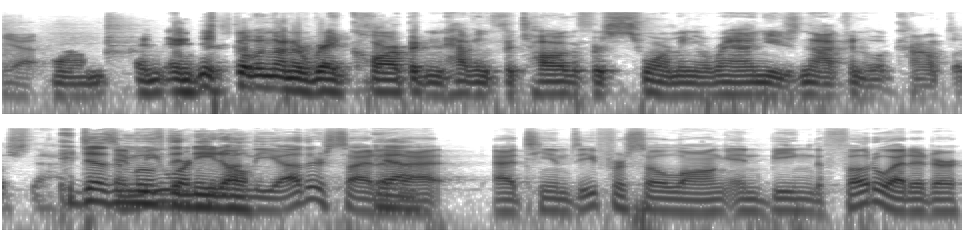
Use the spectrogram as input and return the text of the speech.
yeah. Um, and, and just going on a red carpet and having photographers swarming around you is not going to accomplish that. It doesn't and move me the needle. On the other side Yeah. of that, at TMZ for so long and being the photo editor,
